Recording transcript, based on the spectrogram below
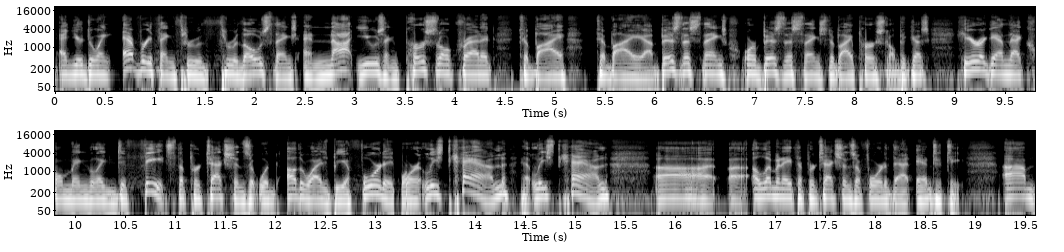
and you're doing everything through through those things and not using personal credit to buy to buy uh, business things or business things to buy personal. Because here again that commingling defeats the protections that would otherwise be afforded or at least can at least can uh, uh, eliminate the protections afforded that entity. Um,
